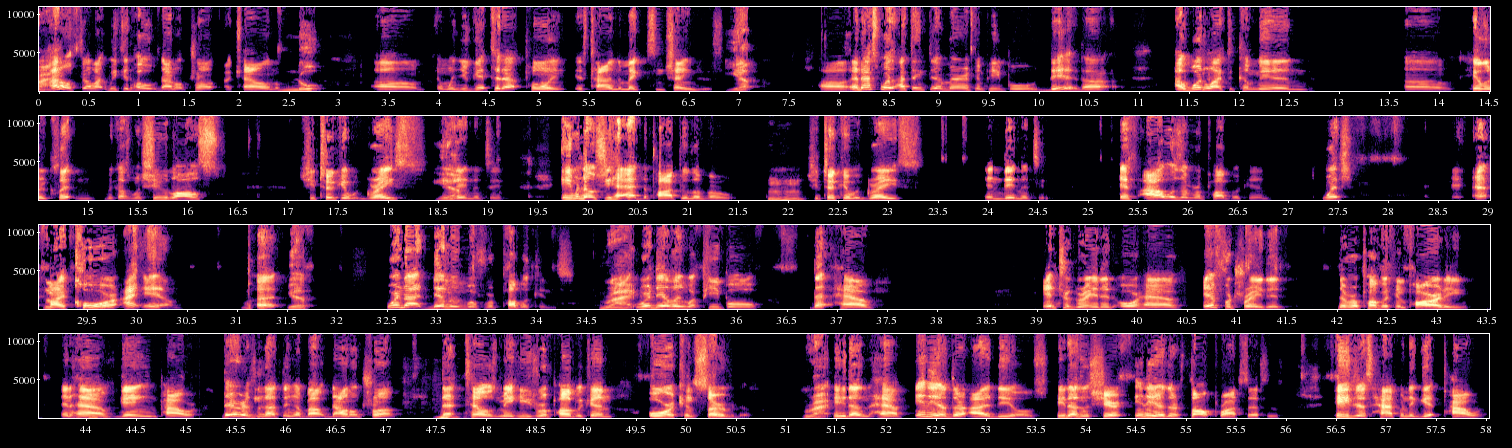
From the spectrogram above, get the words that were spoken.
I don't feel like we could hold Donald Trump accountable. Nope. Um, and when you get to that point, it's time to make some changes. Yep. Uh, and that's what I think the American people did. Uh, I would like to commend uh, Hillary Clinton because when she lost, she took it with grace Yep. and dignity. Even though she had the popular vote, Mm-hmm. she took it with grace and dignity. If I was a Republican, which at my core I am, but Yep. we're not dealing with Republicans. Right. We're dealing with people that have integrated or have infiltrated the Republican Party and have mm-hmm. gained power. There is nothing about Donald Trump that mm-hmm. tells me he's Republican or conservative. Right. He doesn't have any of their ideals. He doesn't share any of their thought processes. He just happened to get power.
